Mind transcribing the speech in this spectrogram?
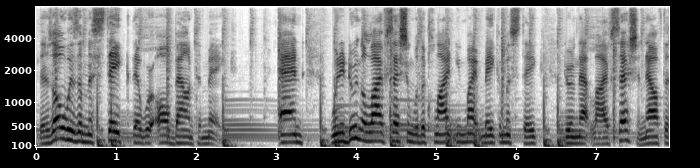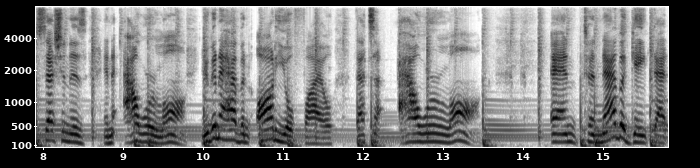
there's always a mistake that we're all bound to make. And when you're doing a live session with a client, you might make a mistake during that live session. Now, if the session is an hour long, you're gonna have an audio file that's an hour long. And to navigate that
